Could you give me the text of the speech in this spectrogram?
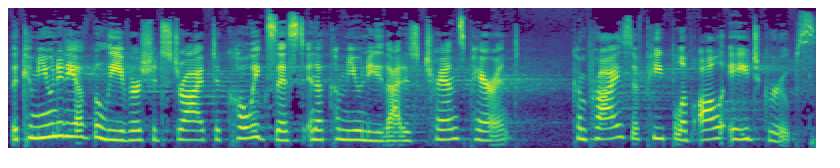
The community of believers should strive to coexist in a community that is transparent, comprised of people of all age groups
